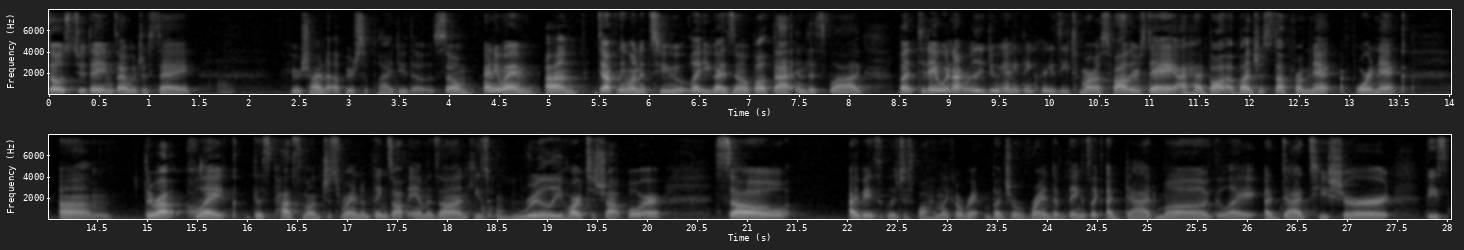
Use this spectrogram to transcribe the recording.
those two things I would just say you're trying to up your supply, do those. So anyway, um, definitely wanted to let you guys know about that in this vlog. But today we're not really doing anything crazy. Tomorrow's Father's Day. I had bought a bunch of stuff from Nick for Nick um, throughout like this past month, just random things off Amazon. He's really hard to shop for. So I basically just bought him like a bunch of random things like a dad mug, like a dad t shirt, these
